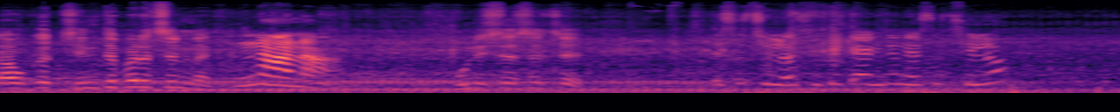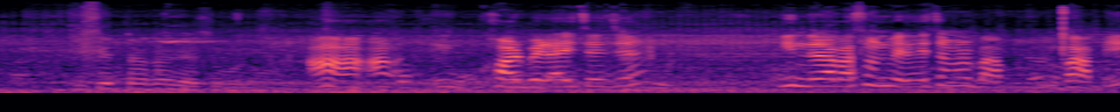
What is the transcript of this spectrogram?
কাউকে চিনতে পেরেছেন নাকি? না না। পুলিশ এসেছে? এসেছিল সিটিকে একজন এসেছিল। কিসের টাকা গেছে বলো ঘর বেড়াইছে যে ইন্দিরা বাসন বেড়াইছে আমার বাপ বাপি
